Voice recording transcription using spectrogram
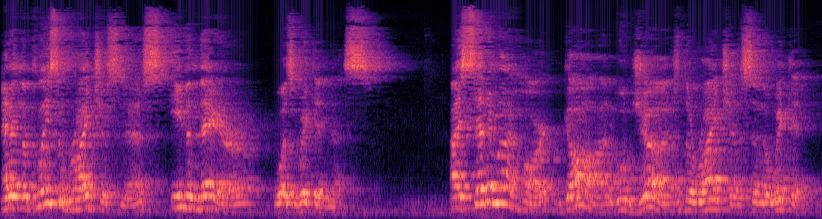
And in the place of righteousness, even there was wickedness. I said in my heart, God will judge the righteous and the wicked.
